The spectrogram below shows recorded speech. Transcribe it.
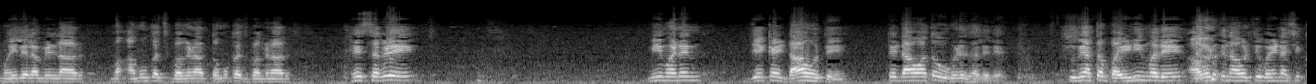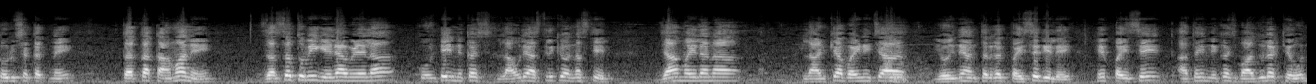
महिलेला मिळणार मग अमुकच बघणार तमुकच बघणार हे सगळे मी म्हणेन जे काही डाव होते ते डाव आता उघडे झालेले आहेत. तुम्ही आता बहिणीमध्ये आवडती नावडती बहीण अशी करू शकत नाही. करता कामाने जसं तुम्ही गेल्या वेळेला कोणतेही निकष लावले असतील किंवा नसतील ज्या महिलांना लाडक्या बहिणीच्या योजनेअंतर्गत पैसे दिले हे पैसे आता हे निकष बाजूला ठेवून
